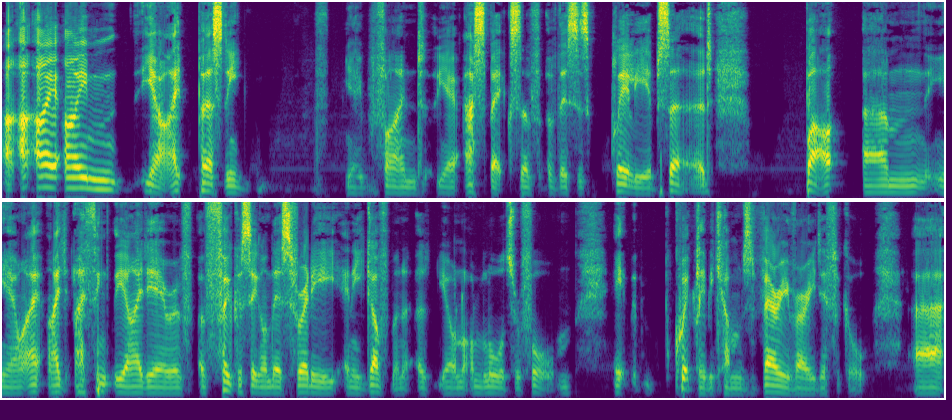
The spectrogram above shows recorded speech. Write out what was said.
I, I, I'm, you know, I personally, you know, find you know aspects of, of this as clearly absurd, but um, you know, I, I, I, think the idea of, of focusing on this for any any government, uh, you know, on, on, Lords reform, it quickly becomes very very difficult, uh,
